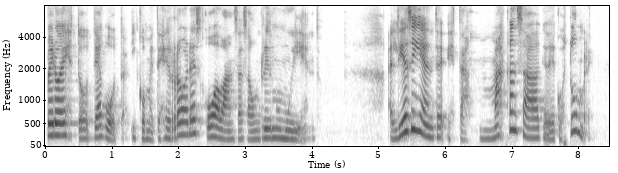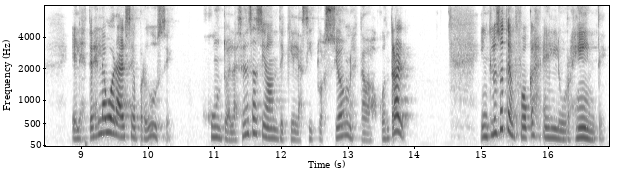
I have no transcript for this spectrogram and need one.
pero esto te agota y cometes errores o avanzas a un ritmo muy lento. Al día siguiente estás más cansada que de costumbre. El estrés laboral se produce junto a la sensación de que la situación no está bajo control. Incluso te enfocas en lo urgente,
